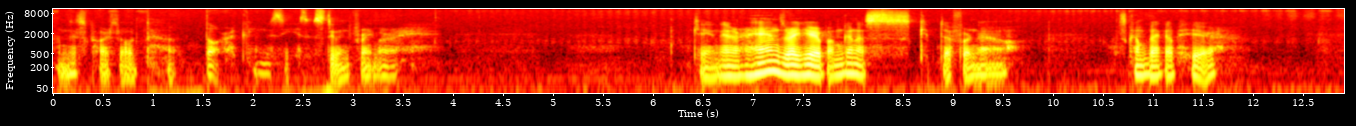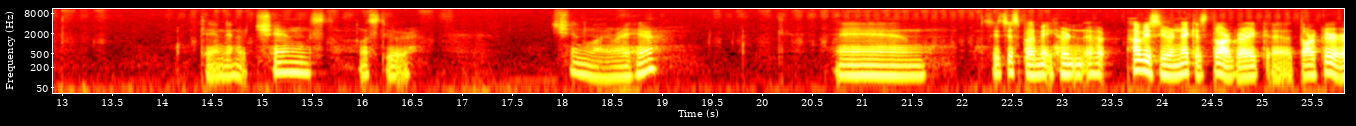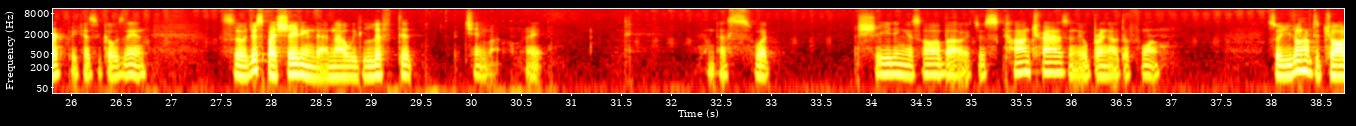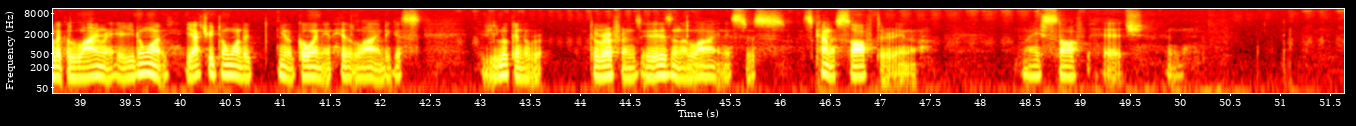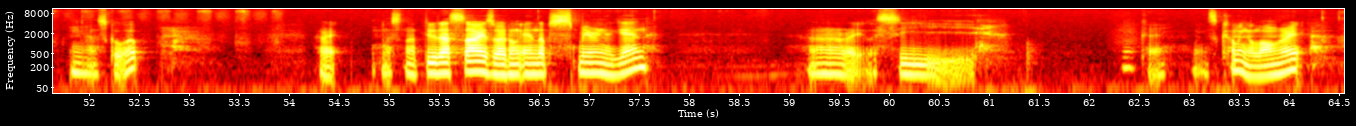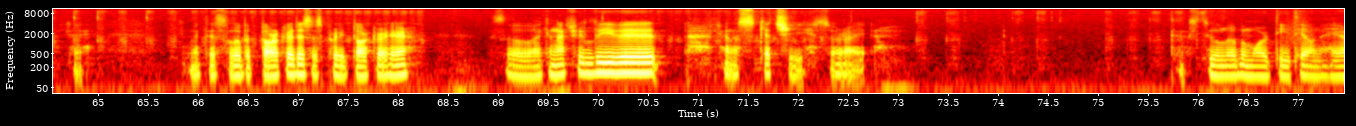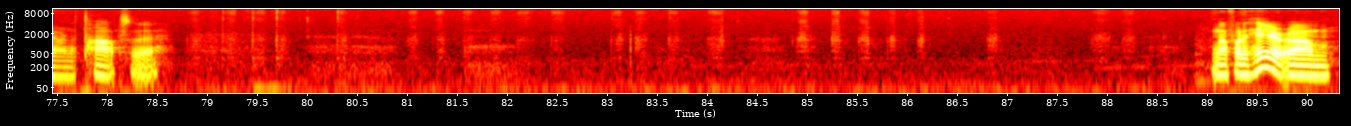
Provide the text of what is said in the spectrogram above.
And this part's all dark. Let me see, is it still in frame? Alright. Okay, and then her hands right here, but I'm gonna skip that for now. Let's come back up here. Okay, and then her chin, let's do her chin line right here. And so it's just by making her, her, obviously her neck is dark, right? Uh, darker because it goes in. So just by shading that, now we lifted the chin out, right? And that's what shading is all about. It's just contrast and it'll bring out the form. So you don't have to draw like a line right here. You don't want, you actually don't want to, you know, go in and hit a line because if you look in the, the reference, it isn't a line. It's just, it's kind of softer, you know, nice soft edge. And, let's go up. All right, let's not do that side so I don't end up smearing again. All right, let's see. Okay. It's coming along, right? Okay. Make this a little bit darker. This is pretty dark right here. So I can actually leave it kind of sketchy. It's alright. Okay, let's do a little bit more detail on the hair on the top so that Now for the hair, um,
